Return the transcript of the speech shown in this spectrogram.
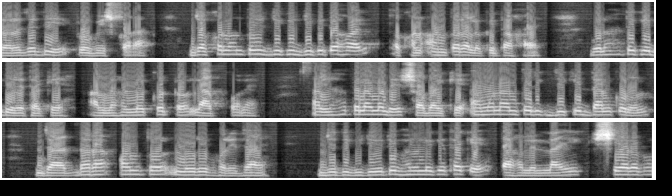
দরজা দিয়ে প্রবেশ করা। যখন অন্তরের জিকির জীবিত হয়, তখন অন্তর আলোকিত হয়। গুনাহ থেকে দূরে থাকে, আল্লাহর নৈকট্য লাভ করে। আল্লাহ তালা আমাদের সবাইকে এমন আন্তরিক জিকির দান করুন, যার দ্বারা অন্তর নড়ে ভরে যায়। যদি ভিডিওটি ভালো লেগে থাকে, তাহলে লাইক, শেয়ার এবং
